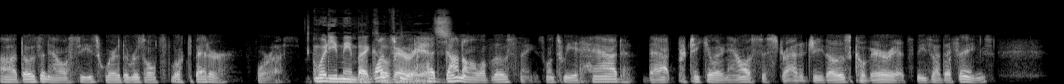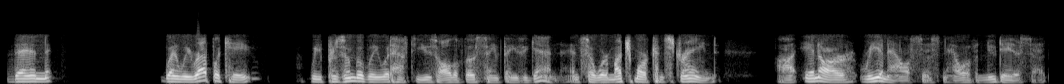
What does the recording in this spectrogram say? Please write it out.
uh, those analyses where the results looked better for us. What do you mean by but once covariates? Once we had done all of those things, once we had had that particular analysis strategy, those covariates, these other things, then when we replicate, we presumably would have to use all of those same things again. And so we're much more constrained uh, in our reanalysis now of a new data set.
